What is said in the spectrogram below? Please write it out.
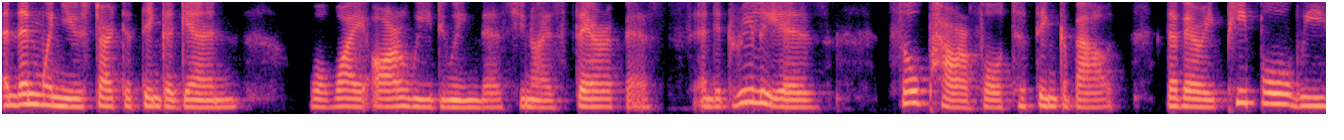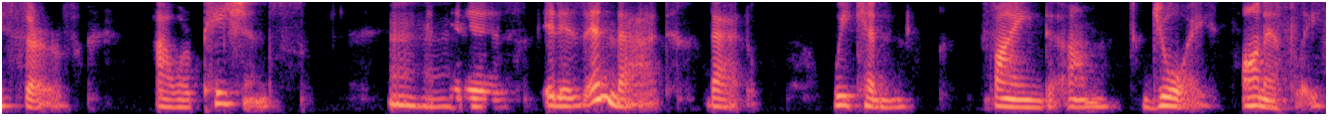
and then when you start to think again, well, why are we doing this, you know, as therapists? And it really is so powerful to think about the very people we serve, our patients. Mhm. It is, it is in that that we can find um, joy, honestly,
